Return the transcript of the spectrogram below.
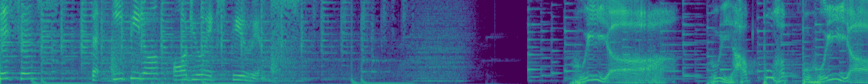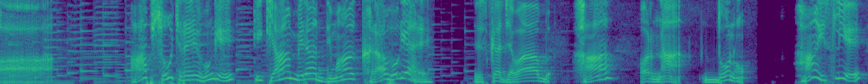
This is the Epilogue Audio Experience. हुईया, हुई हप्पू हप्पू हुईया। आप सोच रहे होंगे कि क्या मेरा दिमाग खराब हो गया है? इसका जवाब हाँ और ना, दोनों। हाँ इसलिए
